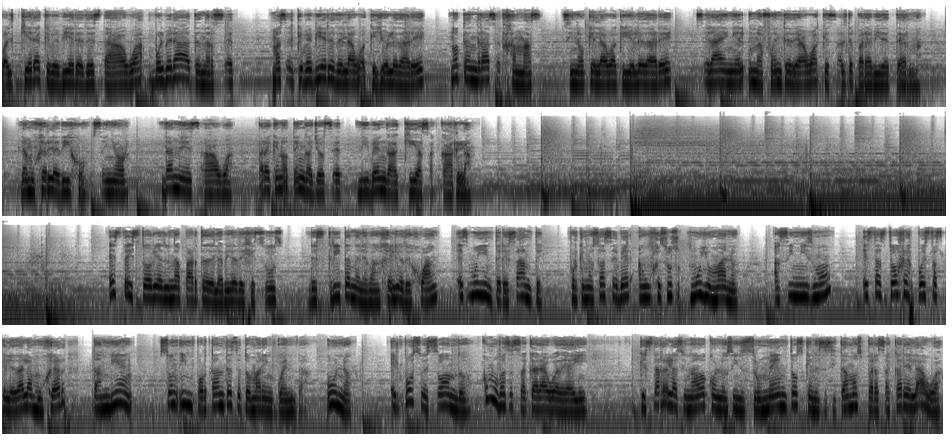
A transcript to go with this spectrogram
Cualquiera que bebiere de esta agua volverá a tener sed, mas el que bebiere del agua que yo le daré no tendrá sed jamás, sino que el agua que yo le daré será en él una fuente de agua que salte para vida eterna. La mujer le dijo, Señor, dame esa agua para que no tenga yo sed ni venga aquí a sacarla. Esta historia de una parte de la vida de Jesús, descrita en el Evangelio de Juan, es muy interesante porque nos hace ver a un Jesús muy humano. Asimismo, estas dos respuestas que le da la mujer también son importantes de tomar en cuenta. Uno, el pozo es hondo, ¿cómo vas a sacar agua de ahí? que está relacionado con los instrumentos que necesitamos para sacar el agua.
